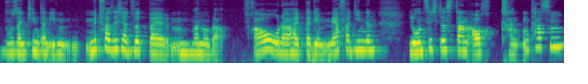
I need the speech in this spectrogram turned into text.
wo sein Kind dann eben mitversichert wird bei Mann oder Frau oder halt bei dem Mehrverdienenden, lohnt sich das dann auch Krankenkassen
